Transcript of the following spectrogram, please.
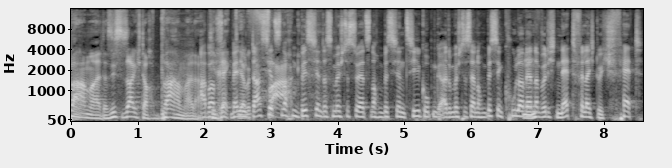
Bam, Alter. Siehst du, sag ich doch. Bam, Alter. Aber Direkt. wenn ja, du aber das jetzt noch ein fuck. bisschen, das möchtest du jetzt noch ein bisschen Zielgruppen, also du möchtest ja noch ein bisschen cooler werden, dann würde ich nett vielleicht durch fett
